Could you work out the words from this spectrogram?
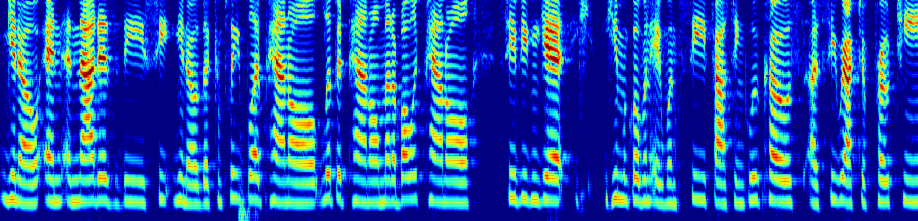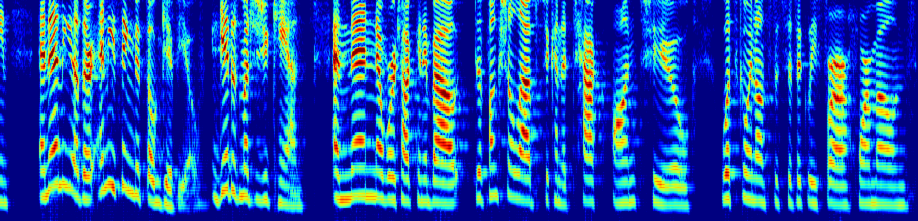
you know and and that is the you know the complete blood panel lipid panel metabolic panel see if you can get hemoglobin a1c fasting glucose a c-reactive protein and any other anything that they'll give you. Get as much as you can. And then now we're talking about the functional labs to kind of tack onto what's going on specifically for our hormones.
